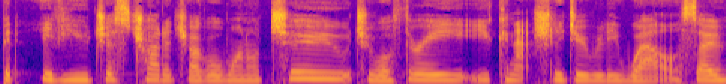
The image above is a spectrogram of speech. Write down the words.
But if you just try to juggle one or two, two or three, you can actually do really well. So,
